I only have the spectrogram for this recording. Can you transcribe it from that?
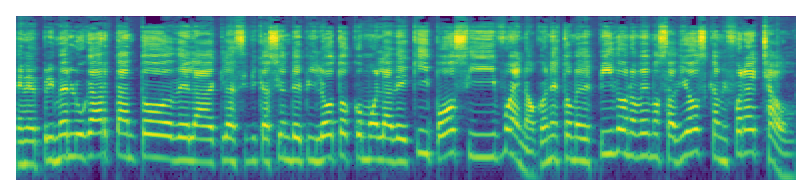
en el primer lugar tanto de la clasificación de pilotos como la de equipos. Y bueno, con esto me despido, nos vemos, adiós, que fuera, chao.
